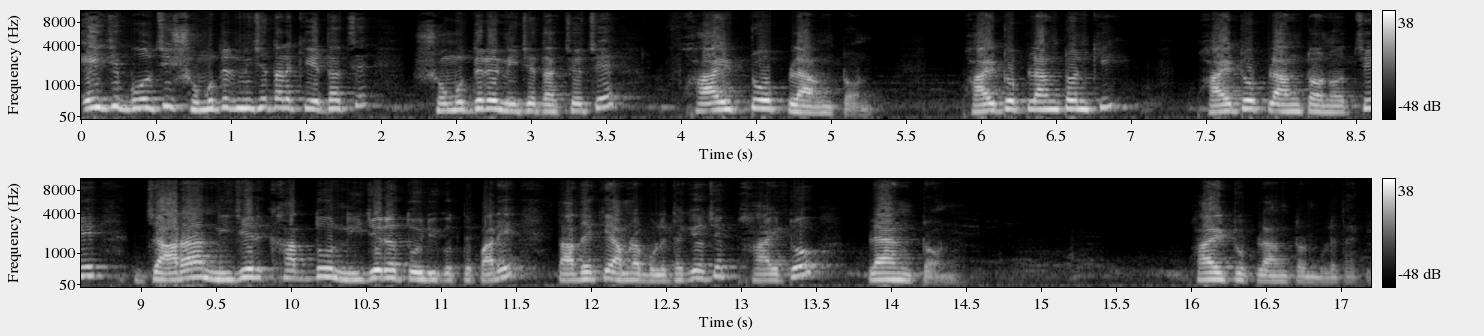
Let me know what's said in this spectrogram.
এই যে বলছি, সমুদ্রের নিচে তাহলে কে থাকছে? সমুদ্রের নিচে থাকছে হচ্ছে ফাইটোপ্ল্যাংটন ফাইটোপ্ল্যাংটন কি? ফাইটোপ্ল্যাংটন হচ্ছে যারা নিজের খাদ্য নিজেরা তৈরি করতে পারে, তাদেরকে আমরা বলে থাকি হচ্ছে ফাইটোপ্ল্যাংটন ফাইটোপ্ল্যাংটন বলে থাকি।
